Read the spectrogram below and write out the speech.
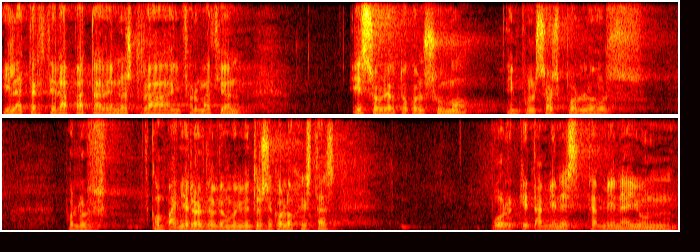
Y la tercera pata de nuestra información es sobre autoconsumo, impulsados por los, por los compañeros de los movimientos ecologistas, porque también, es, también hay un,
